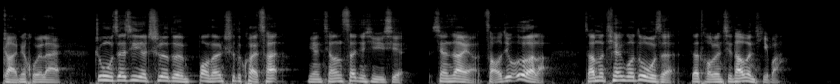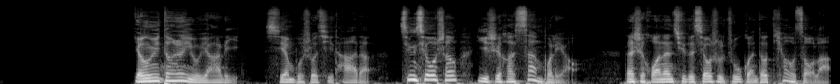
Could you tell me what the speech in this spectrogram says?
赶着回来，中午在静夜吃了顿爆难吃的快餐，勉强塞进去一些。现在呀，早就饿了。咱们填过肚子，再讨论其他问题吧。”杨云当然有压力，先不说其他的，经销商一时还散不了。但是华南区的销售主管都跳走了，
